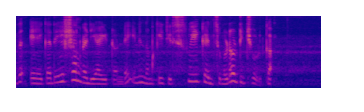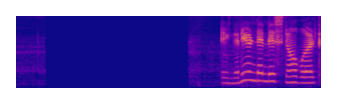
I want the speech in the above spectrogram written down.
ഇത് ഏകദേശം റെഡി ആയിട്ടുണ്ട്. ഇനി നമുക്ക് ഇച്ചിരി സ്വീക്കൻസും കൂടെ ഒട്ടിച്ചു കൊടുക്കാം. എങ്ങനെയുണ്ട് എന്റെ സ്നോ വേൾഡ്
